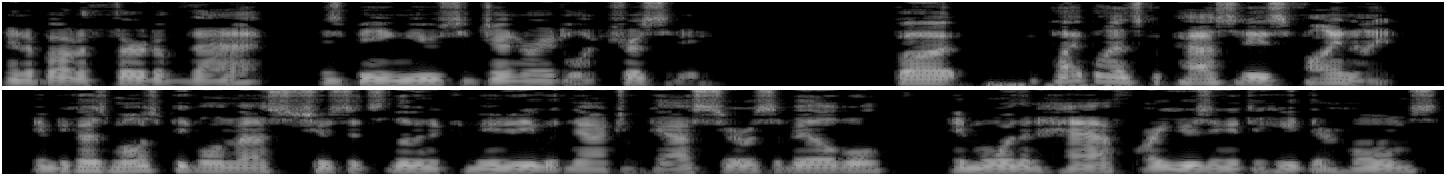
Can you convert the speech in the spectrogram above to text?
and about a third of that is being used to generate electricity. But the pipeline's capacity is finite, and because most people in Massachusetts live in a community with natural gas service available, and more than half are using it to heat their homes,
